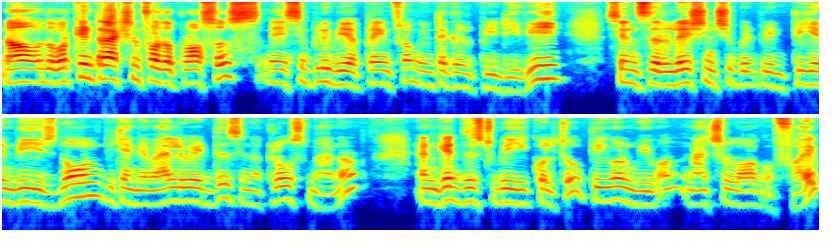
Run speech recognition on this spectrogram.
Now, the work interaction for the process may simply be obtained from integral PdV. Since the relationship between P and V is known, we can evaluate this in a closed manner and get this to be equal to P1 V1 natural log of 5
